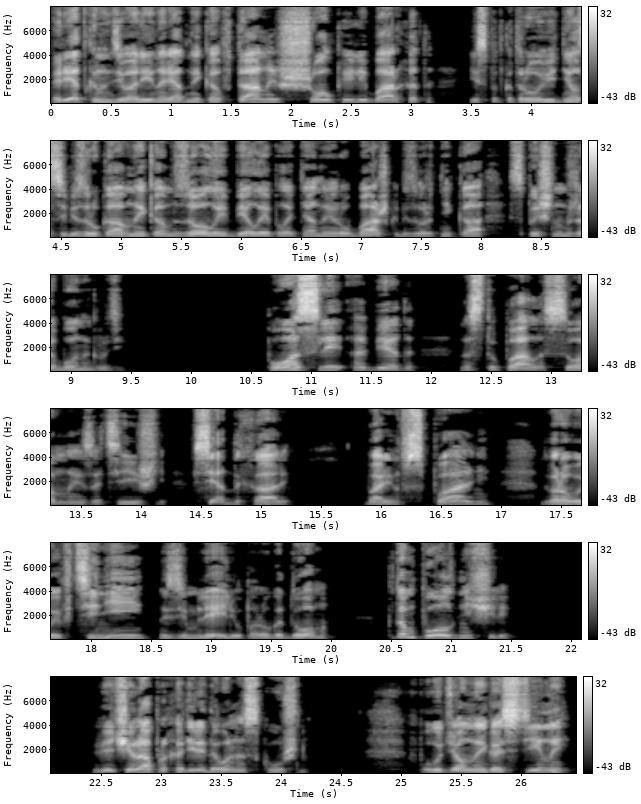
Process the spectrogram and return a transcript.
Редко надевали и нарядные кафтаны из шелка или бархата, из-под которого виднелся безрукавный камзол и белая полотняная рубашка без воротника с пышным жабо на груди. После обеда наступало сонное затишье, все отдыхали. Барин в спальне, дворовые в тени, на земле или у порога дома, потом полдничали. Вечера проходили довольно скучно. В полутемной гостиной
